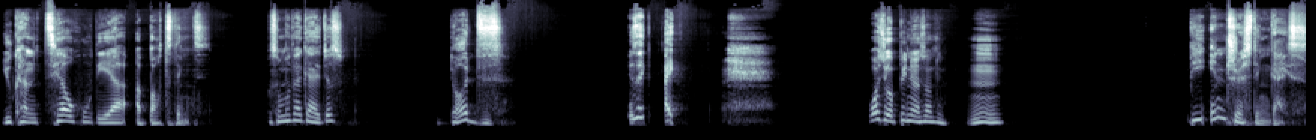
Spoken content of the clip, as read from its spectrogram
You can tell who they are about things. But some other guy just duds. He's like, I. What's your opinion on something? Mm. Be interesting, guys.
